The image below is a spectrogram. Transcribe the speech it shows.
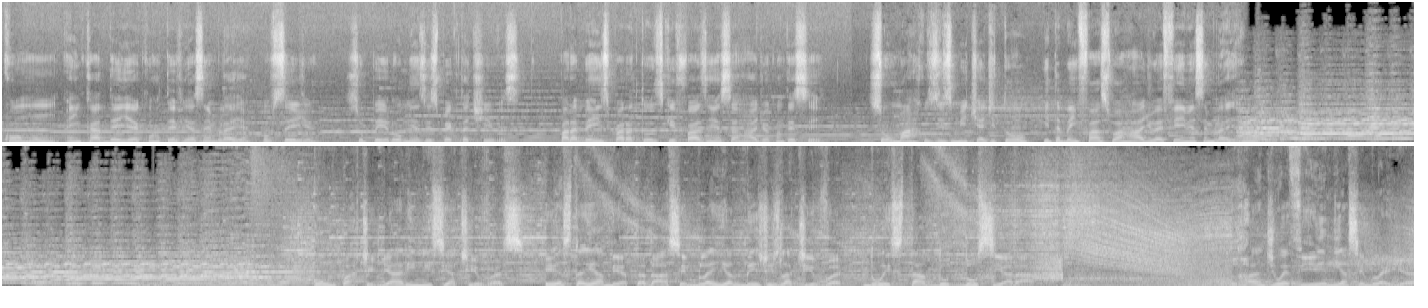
como em cadeia com a TV Assembleia, ou seja, superou minhas expectativas. Parabéns para todos que fazem essa rádio acontecer. Sou Marcos Smith, editor, e também faço a Rádio FM Assembleia. Compartilhar iniciativas. Esta é a meta da Assembleia Legislativa do Estado do Ceará. Rádio FM Assembleia.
